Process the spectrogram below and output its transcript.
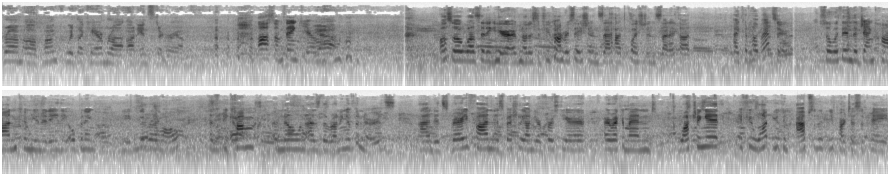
from uh, Punk with a camera on Instagram. Awesome, thank you. Yeah. Also, while sitting here, I've noticed a few conversations that had questions that I thought I could help answer. So within the Gen Con community, the opening of the exhibitor hall has become known as the running of the nerds. And it's very fun, especially on your first year. I recommend watching it. If you want, you can absolutely participate.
